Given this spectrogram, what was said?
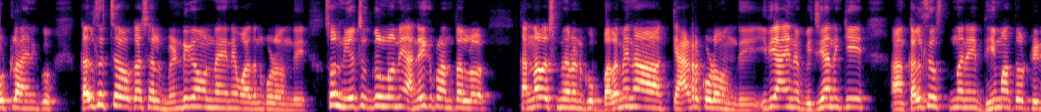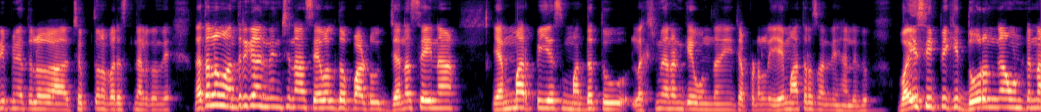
ఓట్లు ఆయనకు కలిసి వచ్చే అవకాశాలు మెండుగా ఉన్నాయనే వాదన కూడా ఉంది. సో నియోజకవర్గంలోని అనేక ప్రాంతాల్లో కన్నా లక్ష్మీనారాయణకు బలమైన క్యాడర్ కూడా ఉంది. ఇది ఆయన విజయానికి కలిసి వస్తుందని ధీమాతో టీడీపీ నేతలు చెప్తున్న పరిస్థితి నెలకొంది. గతంలో మంత్రిగా అందించిన సేవలతో పాటు జనసేన ఎంఆర్పిఎస్ మద్దతు లక్ష్మీనారాయణకే ఉందని చెప్పడంలో ఏమాత్రం సందేహం లేదు. వైసీపీకి దూరంగా ఉంటున్న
